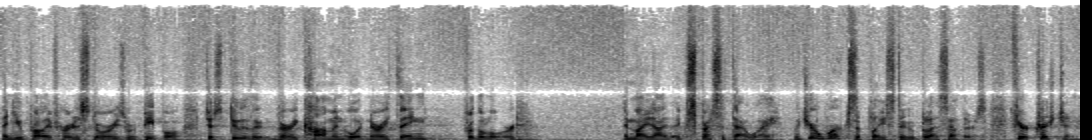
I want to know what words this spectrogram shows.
And you probably have heard of stories where people just do the very common, ordinary thing for the Lord. They might not express it that way, but your work is a place to bless others. If you're a Christian,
